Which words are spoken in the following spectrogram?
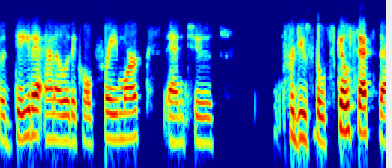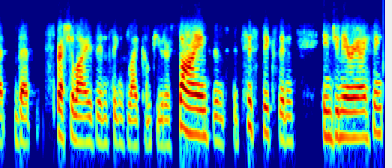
the data analytical frameworks and to produce those skill sets that that specialize in things like computer science and statistics and engineering. I think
